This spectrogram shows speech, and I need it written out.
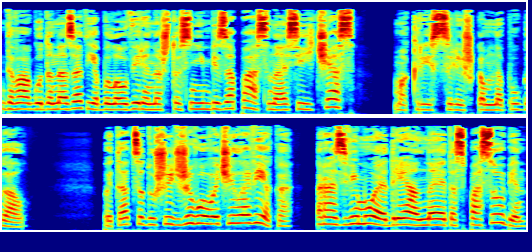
Два года назад я была уверена, что с ним безопасно, а сейчас Макрис слишком напугал. Пытаться душить живого человека. Разве мой Адриан на это способен?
